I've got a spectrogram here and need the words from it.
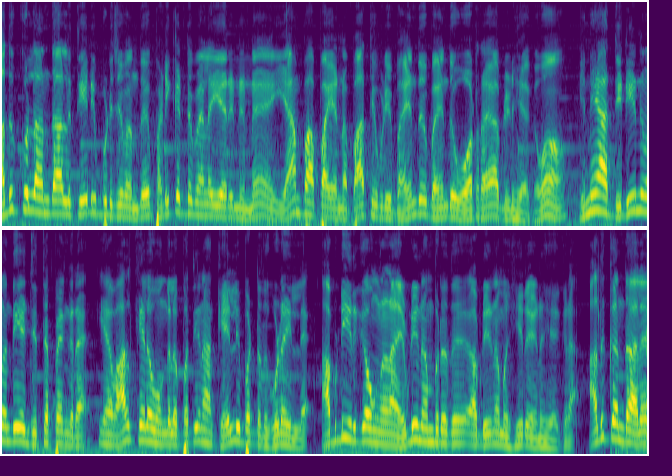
அதுக்குள்ள அந்த ஆள் தேடி பிடிச்சி வந்து படிக்கட்டு மேலே ஏறி நின்று ஏன் பாப்பா என்னை பார்த்து இப்படி பயந்து பயந்து ஓடுற? அப்படின்னு கேட்கவும் என்னையா திடீர்னு வந்து என் சித்தப்பேங்கிற? என் வாழ்க்கையில் உங்களை பற்றி நான் கேள்விப்பட்டது கூட இல்லை. அப்படி இருக்க உங்களை நான் எப்படி நம்புறது? அப்படின்னு நம்ம ஹீரோயின் கேட்குறா. அதுக்கு அந்த ஆள்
